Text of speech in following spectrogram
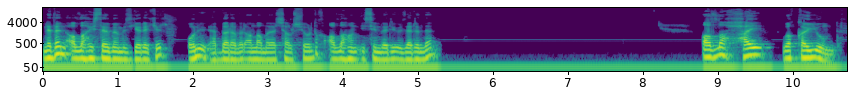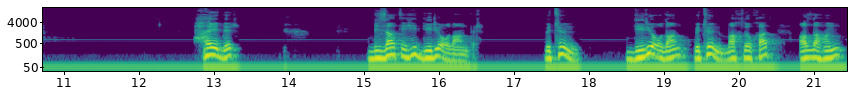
Neden Allah'ı sevmemiz gerekir? Onu hep beraber anlamaya çalışıyorduk. Allah'ın isimleri üzerinden. Allah hay ve kayyumdur. Haydır, bizatihi diri olandır. Bütün diri olan bütün mahlukat Allah'ın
